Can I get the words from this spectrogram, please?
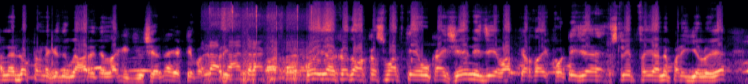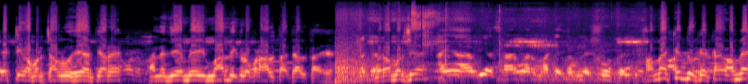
અને ડોક્ટરને કીધું કે આ રીતે લાગી ગયું છે ને એક્ટિવા કોઈ અકસ્માત કે એવું કાંઈ છે નહીં જે વાત કરતા ખોટી છે સ્લીપ થઈ અને પડી ગયેલું છે. એક્ટિવા પણ ચાલુ છે અત્યારે અને જે બે મા દીકરો પણ હાલતા ચાલતા છે. બરાબર છે? અમે કીધું કે અમે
